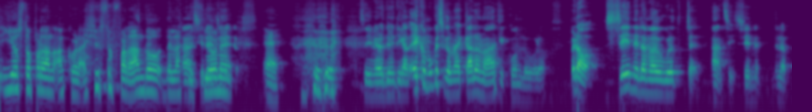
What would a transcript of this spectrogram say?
io sto parlando ancora, io sto parlando della ah, questione... Sì, eh. sì, mi ero dimenticato. E comunque secondo me calano anche con loro. Però se nella cioè, anzi, se nella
